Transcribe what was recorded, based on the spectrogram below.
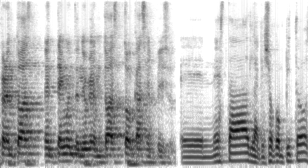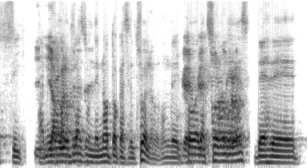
pero en todas, tengo entendido que en todas tocas el piso. En estas, la que yo compito, sí. También hay otras donde no tocas el suelo, donde toda la acción es desde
